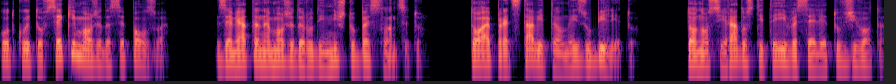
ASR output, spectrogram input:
от които всеки може да се ползва. Земята не може да роди нищо без слънцето. То е представител на изобилието. То носи радостите и веселието в живота.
